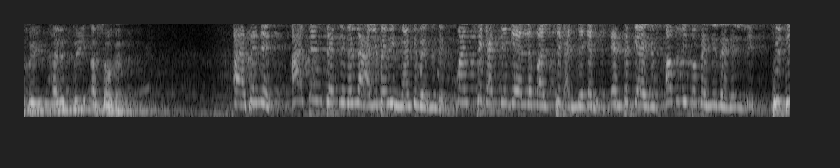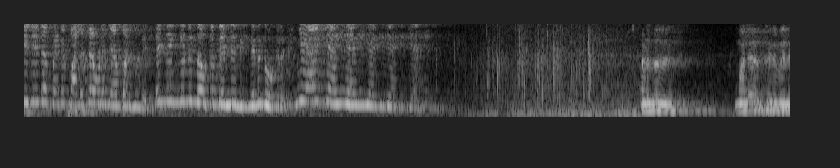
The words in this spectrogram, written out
ശ്രീ ഹരിശ്രീ അശോകൻ. അതന്നെ അതനുസരിച്ച് നാല് പേര് ഇങ്ങാണ്ട് വരുന്നുണ്ട്. മത്സ്യകന്യകയല്ല മത്സ്യകന്യകൻ എന്തൊക്കെയായാലും അവനിപ്പോ വലിയ നിലയില്ലേ സുശീലയുടെ അമ്മയുടെ പലതവണ ഞാൻ പറഞ്ഞിട്ടുണ്ട്. എന്നെ ഇങ്ങനെ നോക്കുന്നത് എന്നെ ഇങ്ങനെ നോക്കുന്നത് ഞാൻ ഞാൻ ഞാൻ ഞാൻ ഞാൻ ഞാൻ അടുത്തത് മലയാള സിനിമയിലെ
